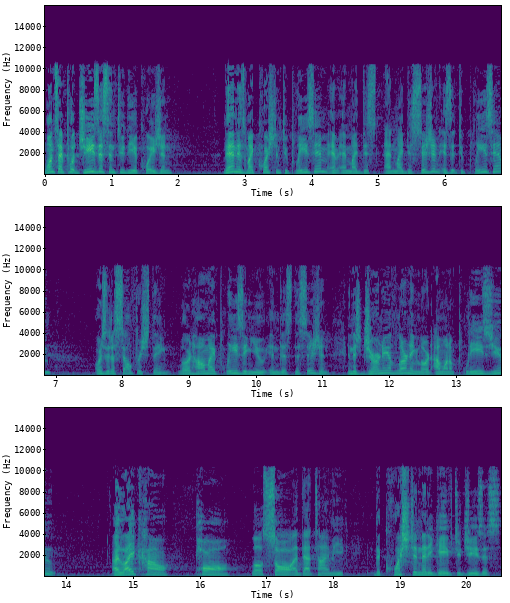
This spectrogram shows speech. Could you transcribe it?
once I put Jesus into the equation, then is my question to please him? And, and, my, and my decision, is it to please him? Or is it a selfish thing? Lord, how am I pleasing you in this decision? In this journey of learning, Lord, I want to please you. I like how Paul well, Saul at that time, he, the question that he gave to Jesus,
